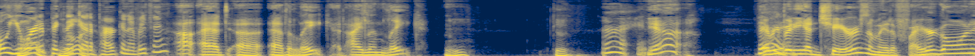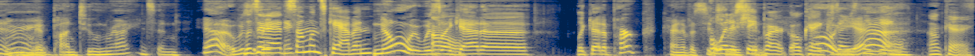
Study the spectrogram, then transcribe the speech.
Oh, you were at Oh, a picnic really? at a park and everything. uh, at uh, at a lake, at Island Lake. Good. All right. Yeah. Everybody had chairs and we had a fire mm. going and we had mm. pontoon rides and yeah, it was. Was it at someone's cabin? No, it was like Oh. at a like at a park kind of a situation. Oh, at a state park. Okay. Oh yeah, thinking. Okay.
